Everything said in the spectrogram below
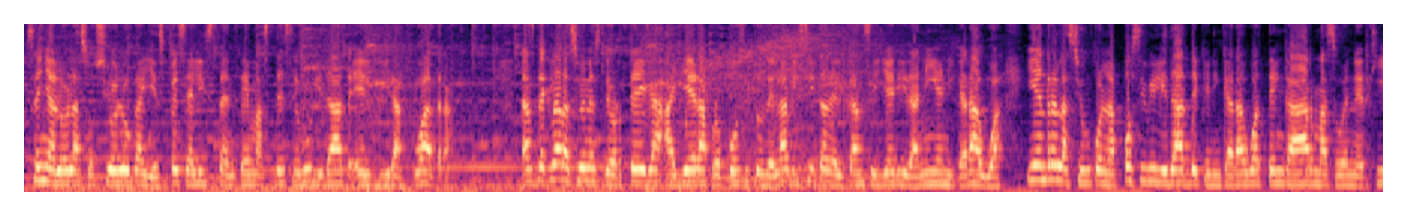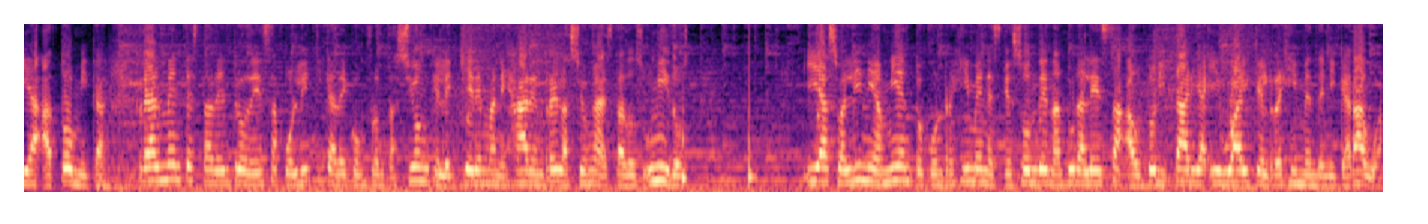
señaló la socióloga y especialista en temas de seguridad Elvira Cuadra. Las declaraciones de Ortega ayer a propósito de la visita del canciller iraní a Nicaragua y en relación con la posibilidad de que Nicaragua tenga armas o energía atómica realmente está dentro de esa política de confrontación que le quiere manejar en relación a Estados Unidos y a su alineamiento con regímenes que son de naturaleza autoritaria igual que el régimen de Nicaragua,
